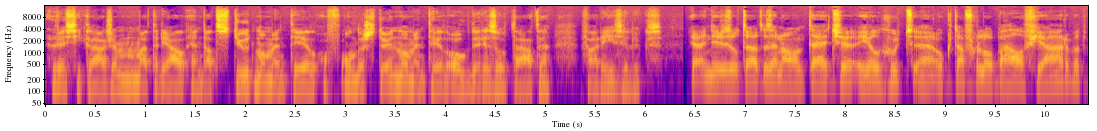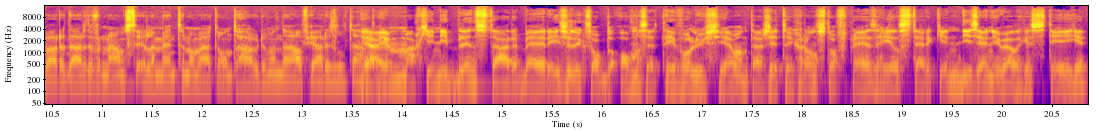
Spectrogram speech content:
recyclagemateriaal. En dat stuurt momenteel of ondersteunt momenteel ook de resultaten van Resilux. Ja, en die resultaten zijn al een tijdje heel goed. Uh, ook het afgelopen half jaar. Wat waren daar de voornaamste elementen om uit te onthouden van de halfjaarresultaten? Ja, je mag je niet blind staren bij Resolux op de omzetevolutie. Hè, want daar zitten grondstofprijzen heel sterk in. Die zijn nu wel gestegen.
